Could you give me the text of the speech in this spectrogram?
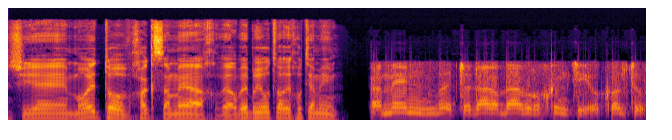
שיהיה מועד טוב, חג שמח והרבה בריאות ואריכות ימים. אמן, תודה רבה וברוכים תהיו, כל טוב.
